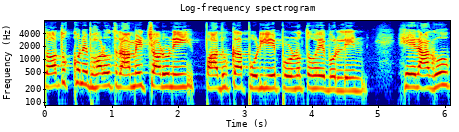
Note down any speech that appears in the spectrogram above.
ততক্ষণে ভরত রামের চরণে পাদুকা পরিয়ে প্রণত হয়ে বললেন, হে রাঘব,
